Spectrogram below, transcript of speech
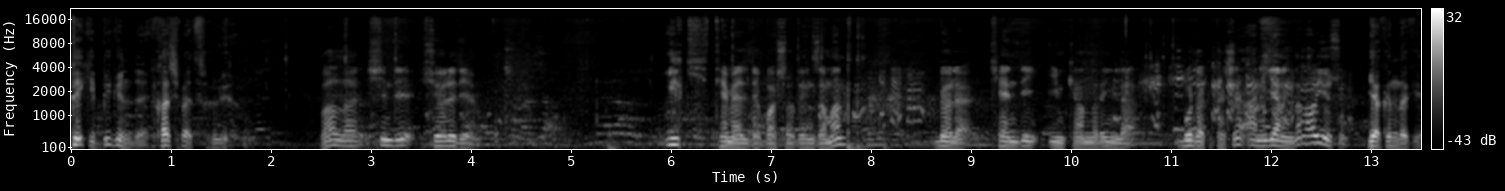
peki bir günde kaç metre örüyor? Vallahi şimdi şöyle diyeyim. İlk temelde başladığın zaman böyle kendi imkanlarınla buradaki taşı hani yanından alıyorsun Yakındaki.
